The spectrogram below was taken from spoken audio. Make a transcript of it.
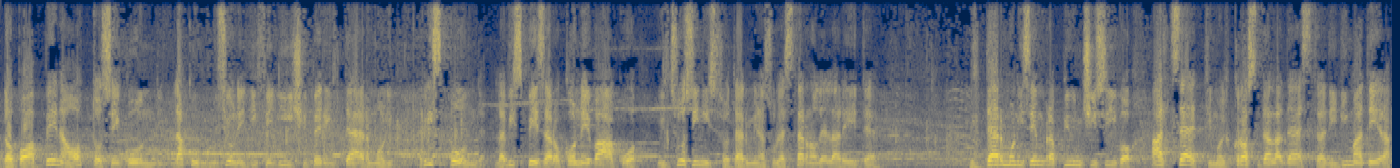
dopo appena 8 secondi. La conclusione di Felici per il Termoli. Risponde la Vispesaro con evacuo, il suo sinistro termina sull'esterno della rete. Il Termoli sembra più incisivo. Al settimo, il cross dalla destra di Di Matera.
